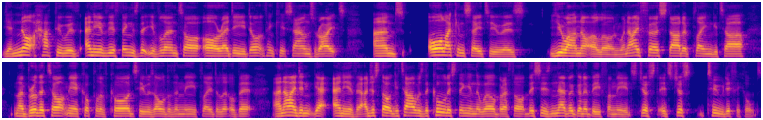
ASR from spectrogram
You're not happy with any of the things that you've learnt already. You don't think it sounds right. And all I can say to you is, you are not alone. When I first started playing guitar, my brother taught me a couple of chords. He was older than me, he played a little bit, and I didn't get any of it. I just thought guitar was the coolest thing in the world, but I thought this is never going to be for me. It's just, it's just too difficult.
